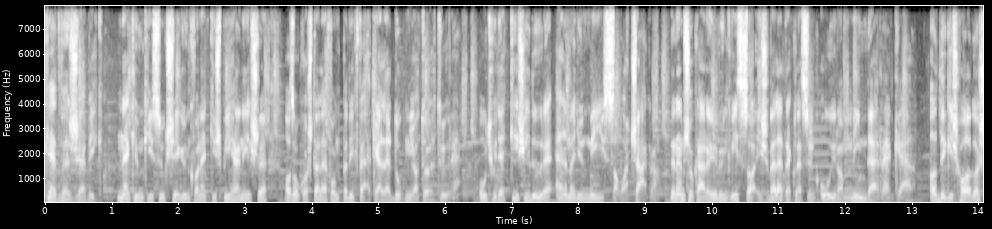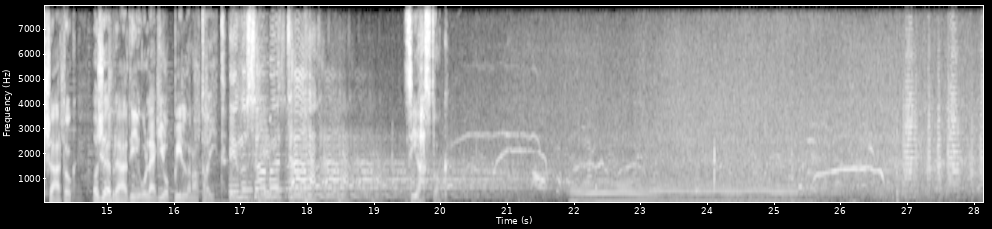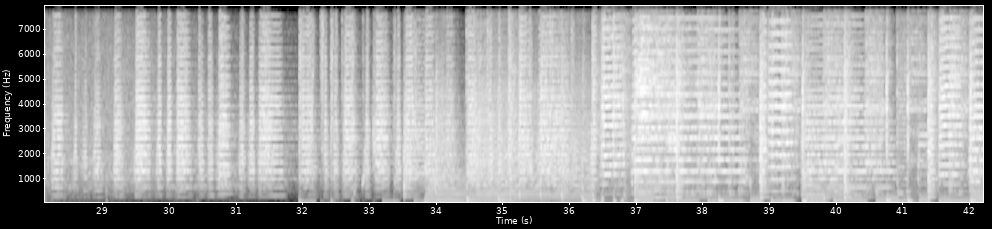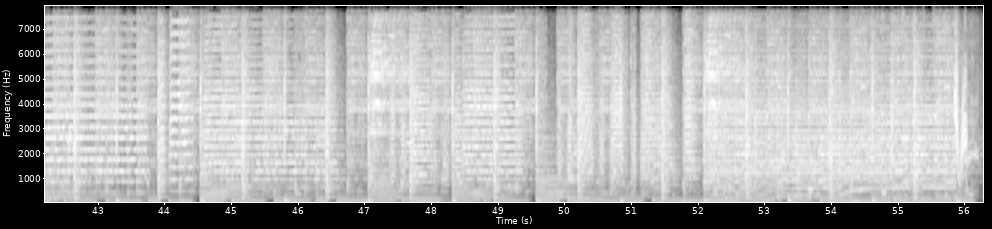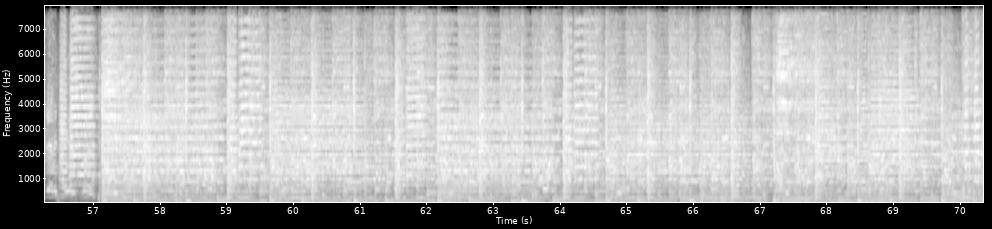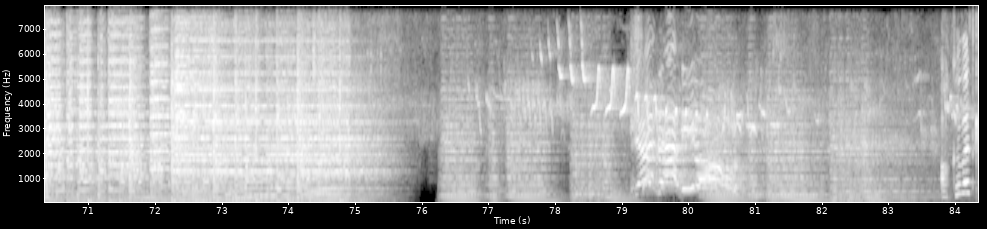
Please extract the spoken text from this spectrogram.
Kedves zsebik! Nekünk is szükségünk van egy kis pihenésre, az okos telefont pedig fel kellett dugni a töltőre. Úgyhogy egy kis időre elmegyünk mi is szabadságra. De nem sokára jövünk vissza, és veletek leszünk újra minden reggel. Addig is hallgassátok a Zsebrádió legjobb pillanatait. Sziasztok!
